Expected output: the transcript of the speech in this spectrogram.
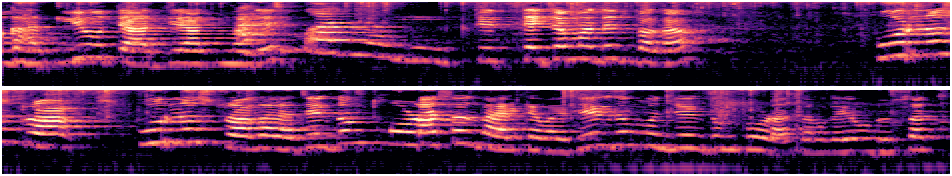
घातली होती आधी आतमध्ये. ते त्याच्यामध्येच बघा. पूर्ण स्ट्रॉ पूर्ण स्ट्रॉ घालायचा. एकदम थोडासाच बाहेर ठेवायचा. एकदम म्हणजे एकदम थोडासा बघा एवढंसाच.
